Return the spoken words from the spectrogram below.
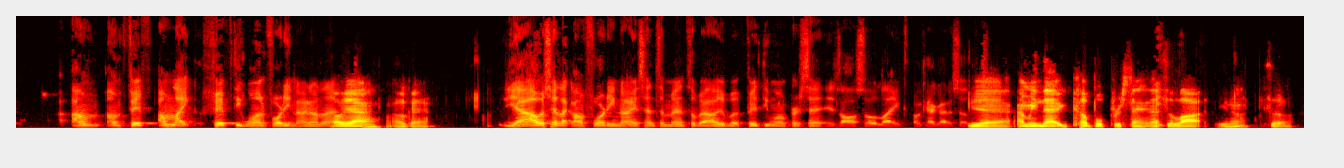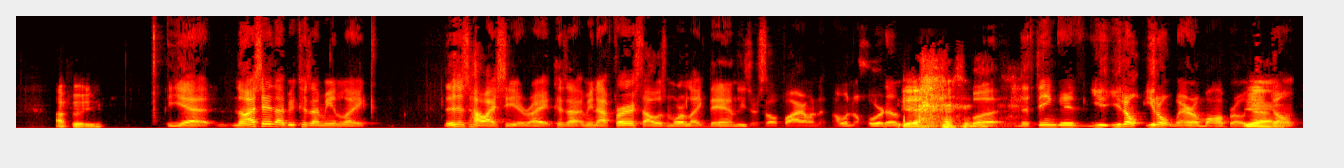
I'm I'm fifth, I'm like fifty one forty nine on that. Oh yeah, okay. Yeah, I would say like I'm forty nine sentimental value, but fifty one percent is also like okay, I gotta sell. This. Yeah, I mean that couple percent, that's a lot, you know. So I feel you. Yeah, no, I say that because I mean like. This is how I see it, right? Because I mean, at first I was more like, "Damn, these are so fire! I want, I want to hoard them." Yeah. But the thing is, you, you don't you don't wear them all, bro. Yeah. You don't.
